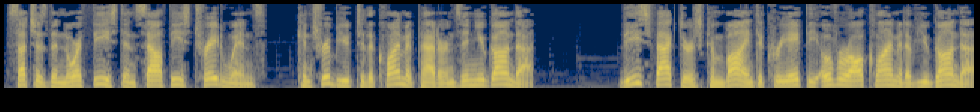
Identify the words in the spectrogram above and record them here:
such as the northeast and southeast trade winds, contribute to the climate patterns in Uganda. These factors combine to create the overall climate of Uganda,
